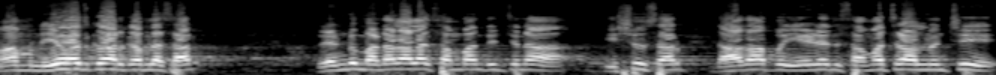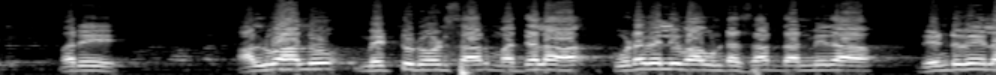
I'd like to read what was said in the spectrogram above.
మా నియోజకవర్గంలో సార్ రెండు మండలాలకు సంబంధించిన ఇష్యూ సార్ దాదాపు ఏడెనిమిది సంవత్సరాల నుంచి మరి అల్వాలు మెట్టు రోడ్ సార్ మధ్యలో కూడవెల్లి వాగు ఉంటుంది సార్ దాని మీద రెండు వేల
